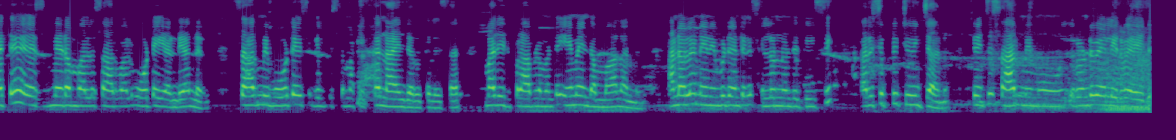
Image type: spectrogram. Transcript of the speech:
అయితే మేడం వాళ్ళు సార్ వాళ్ళు ఓటేయండి అన్నారు. సార్ మేము ఓటేసి గెలిపిస్తే మాకు ఎక్కడ న్యాయం జరుగుతలేదు సార్. మాది ఇది ప్రాబ్లం అంటే ఏమైందమ్మా అని అన్నారు అందువల్ల నేను ఇమీడియట్గా సెల్ నుండి తీసి ఆ రిసిప్ట్ చూపించాను చూపించి సార్ మేము రెండు వేల ఇరవై ఐదు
